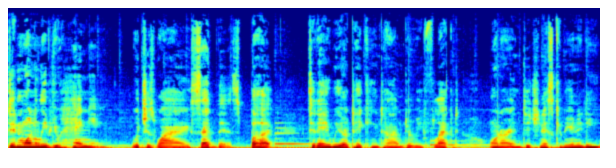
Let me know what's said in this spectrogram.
Didn't want to leave you hanging, which is why I said this, but today we are taking time to reflect on our Indigenous community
